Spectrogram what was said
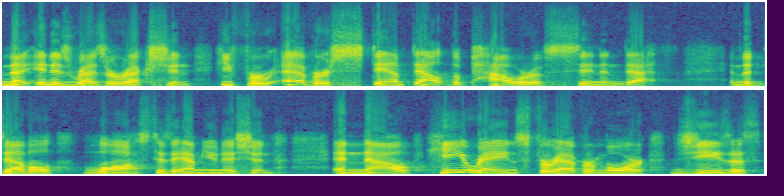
And that in his resurrection, he forever stamped out the power of sin and death. And the devil lost his ammunition. And now he reigns forevermore. Jesus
